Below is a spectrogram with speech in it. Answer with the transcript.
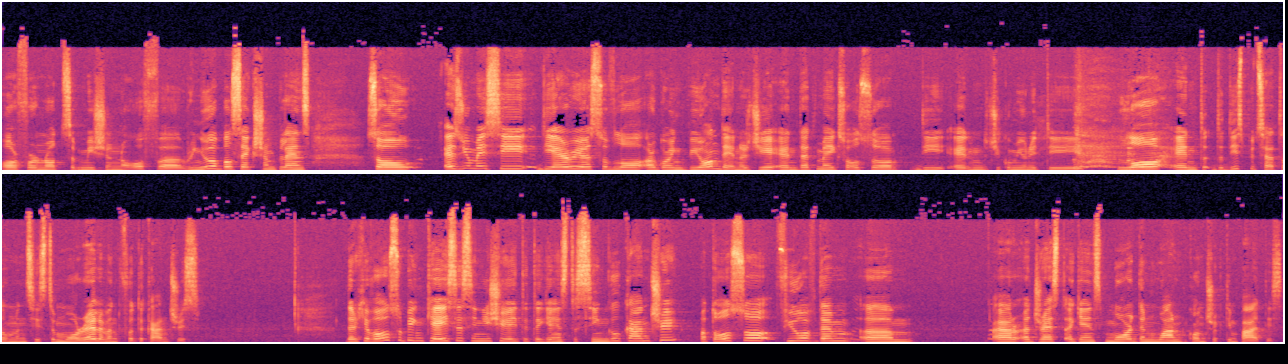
or for not submission of uh, renewable section plans. So as you may see, the areas of law are going beyond energy, and that makes also the energy community law and the dispute settlement system more relevant for the countries. There have also been cases initiated against a single country, but also few of them um, are addressed against more than one contracting parties.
